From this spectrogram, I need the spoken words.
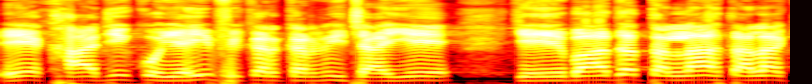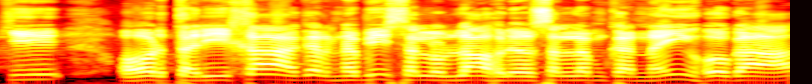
ایک حاجی کو یہی فکر کرنی چاہیے کہ عبادت اللہ تعالیٰ کی اور طریقہ اگر نبی صلی اللہ علیہ وسلم کا نہیں ہوگا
